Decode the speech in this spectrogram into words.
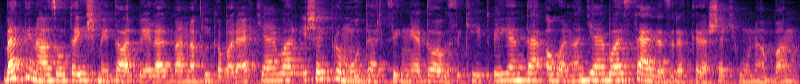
Bettina azóta ismét albéletben lakik a barátjával, és egy promóter cégnél dolgozik hétvégente, ahol nagyjából 100 ezeret keres egy hónapban.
